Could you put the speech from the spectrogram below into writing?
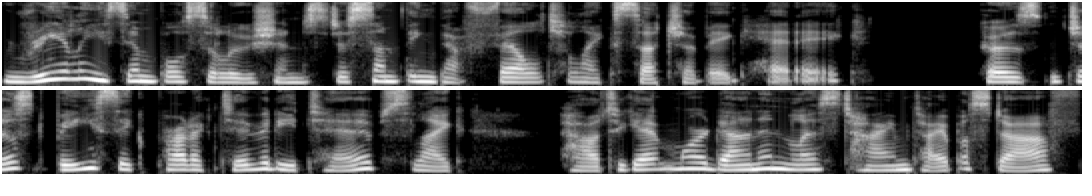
Really simple solutions to something that felt like such a big headache. Because just basic productivity tips like how to get more done in less time type of stuff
